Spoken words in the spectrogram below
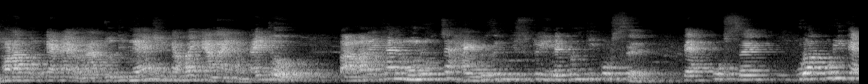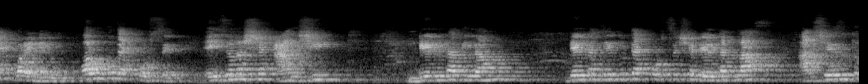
ধনাত্মক ক্যাটায়ন আর যদি নেয়, সেটা হয় অ্যানায়ন তাই তো? তো আমার এখানে মনে হচ্ছে হাইড্রোজেন কিছুটা ইলেকট্রন কি করছে? ত্যাগ করছে, পুরাপুরি ত্যাগ করে নাই, অল্প ত্যাগ করছে। এই জন্য সে আংশিক ডেল্টা দিলাম। ডেল্টা যেহেতু ত্যাগ করছে, সে ডেল্টা প্লাস আর সে যেহেতু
